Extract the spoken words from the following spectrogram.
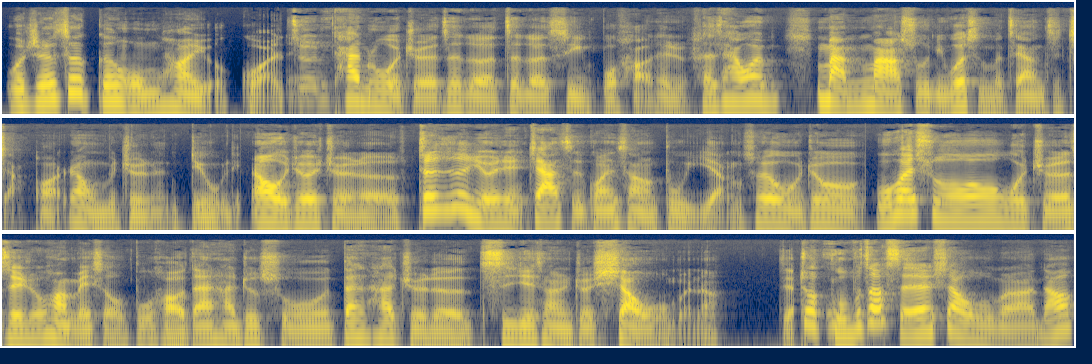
我觉得这跟文化有关。就是他如果觉得这个这个事情不好，他就可是他会谩骂说你为什么这样子讲话，让我们觉得很丢脸。然后我就会觉得就是有点价值观上的不一样，所以我就我会说我觉得这句话没什么不。好，但他就说，但他觉得世界上就笑我们了，就我不知道谁在笑我们啊。然后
